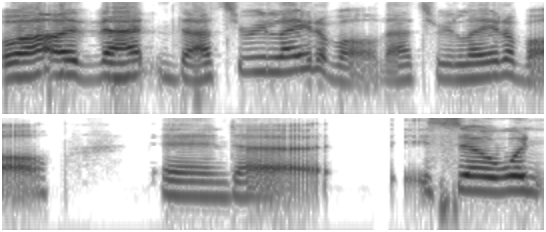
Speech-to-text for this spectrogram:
well, that that's relatable. That's relatable. And uh, so when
